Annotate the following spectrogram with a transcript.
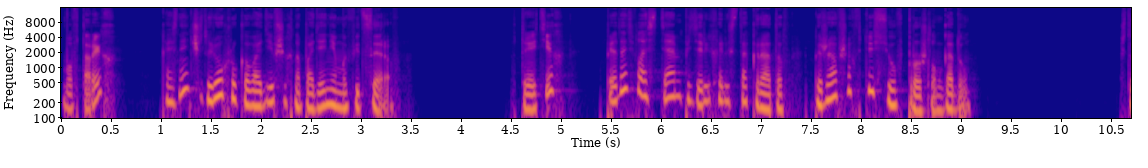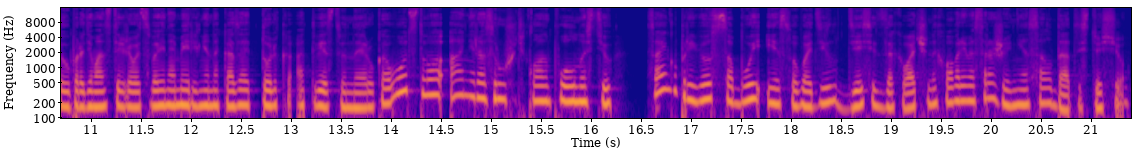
Во-вторых, казнить четырех руководивших нападением офицеров. В-третьих, передать властям пятерых аристократов, бежавших в Тюсю в прошлом году. Чтобы продемонстрировать свои намерения наказать только ответственное руководство, а не разрушить клан полностью, Сайгу привез с собой и освободил 10 захваченных во время сражения солдат из Тюсю.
